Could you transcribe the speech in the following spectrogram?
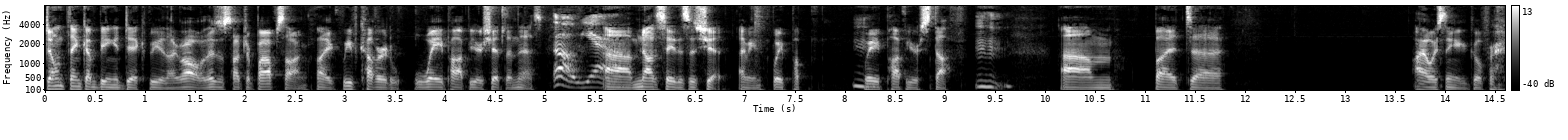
Don't think I'm being a dick, being like, oh, this is such a pop song. Like we've covered way poppier shit than this. Oh yeah, Um, not to say this is shit. I mean, way pop, way poppier stuff. Um, but uh, I always think it could go further.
